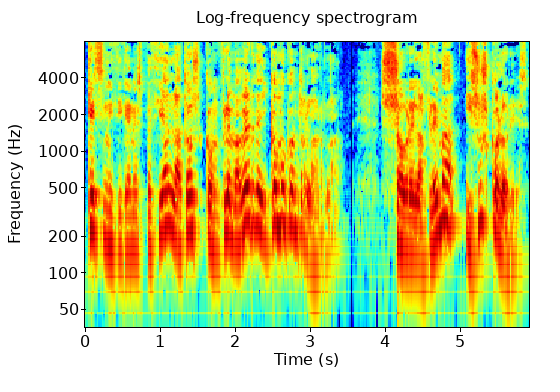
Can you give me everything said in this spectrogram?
qué significa en especial la tos con flema verde y cómo controlarla. Sobre la flema y sus colores.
